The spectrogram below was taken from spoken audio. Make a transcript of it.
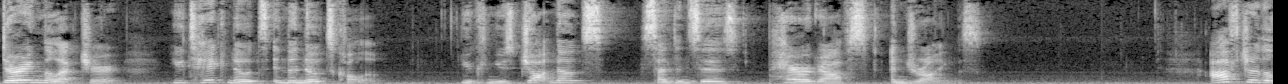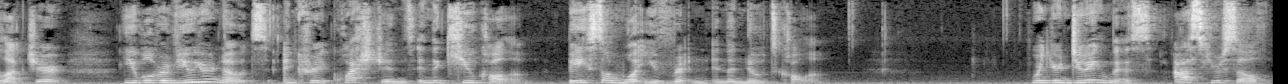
During the lecture, you take notes in the notes column. You can use jot notes, sentences, paragraphs, and drawings. After the lecture, you will review your notes and create questions in the Q column based on what you've written in the notes column. When you're doing this, ask yourself,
